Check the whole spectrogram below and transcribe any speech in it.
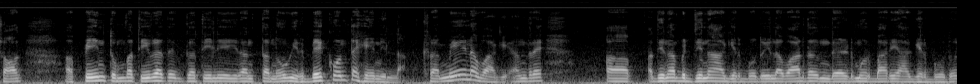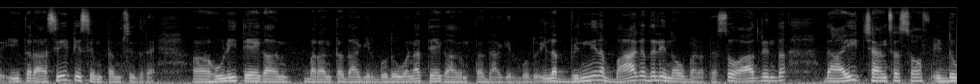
shock pain ತುಂಬ ತೀವ್ರಗತಿಯಲ್ಲಿ ಇರೋಂಥ ನೋವು ಇರಬೇಕು ಅಂತ ಏನಿಲ್ಲ. ಕ್ರಮೇಣವಾಗಿ ಅಂದರೆ ದಿನ ಬಿಟ್ಟು ದಿನ ಆಗಿರ್ಬೋದು, ಇಲ್ಲ ವಾರದ ಒಂದು ಎರಡು ಮೂರು ಬಾರಿ ಆಗಿರ್ಬೋದು, ಈ ಥರ ಅಸಿಡಿಟಿ ಸಿಮ್ಟಮ್ಸ್ ಇದ್ದರೆ ಹುಳಿ ತೇಗ ಬರೋಂಥದ್ದಾಗಿರ್ಬೋದು ಒಣ ತೇಗ ಅಂಥದ್ದಾಗಿರ್ಬೋದು ಇಲ್ಲ ಬೆನ್ನಿನ ಭಾಗದಲ್ಲಿ ನೋವು ಬರುತ್ತೆ. ಸೊ ಆದ್ದರಿಂದ ದ ಐ ಚಾನ್ಸಸ್ ಆಫ್ ಇದು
